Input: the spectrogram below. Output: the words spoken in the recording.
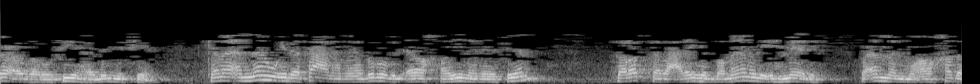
يعذر فيها بالنسيان كما أنه إذا فعل ما يضر بالآخرين ناسيا ترتب عليه الضمان لإهماله. وأما المؤاخذة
